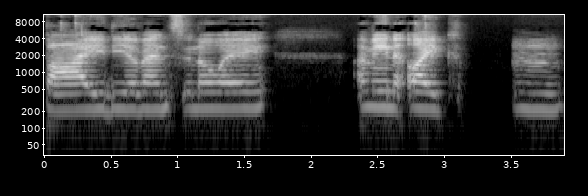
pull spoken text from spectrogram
buy the events in a way i mean like mm,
